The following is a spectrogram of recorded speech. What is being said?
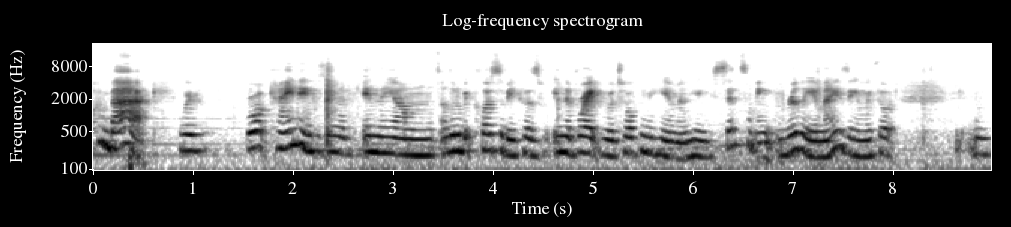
Welcome back. We've brought Kane in because in the in the um a little bit closer because in the break we were talking to him and he said something really amazing and we thought it would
